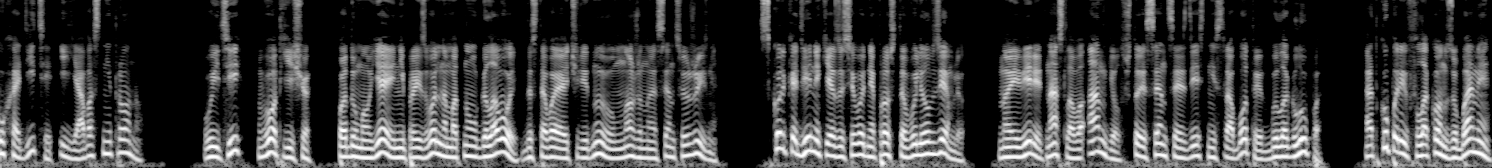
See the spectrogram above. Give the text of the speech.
уходите, и я вас не трону». «Уйти? Вот еще!» Подумал я и непроизвольно мотнул головой, доставая очередную умноженную эссенцию жизни. Сколько денег я за сегодня просто вылил в землю. Но и верить на слово ангел, что эссенция здесь не сработает, было глупо. Откупорив флакон зубами,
